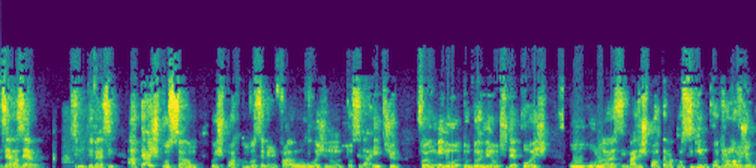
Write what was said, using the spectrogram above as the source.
0 a 0 Se não tivesse. Até a expulsão, o esporte, como você mesmo falou hoje no Torcida Hit, Júlio, foi um minuto, dois minutos depois. O, o, lance, mas o esporte estava conseguindo controlar o jogo.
